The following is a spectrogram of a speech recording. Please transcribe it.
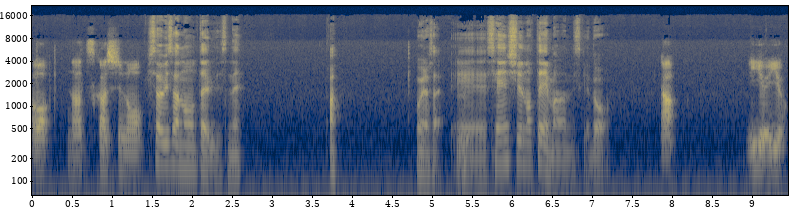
お、懐かしの。久々のお便りですねあごめんなさい、えー、先週のテーマなんですけどあ、いいよいいよ。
